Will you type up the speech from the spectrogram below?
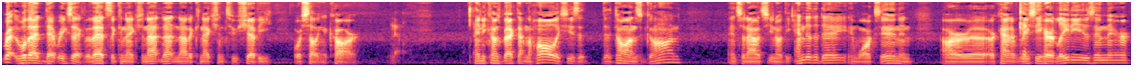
Right. Well, that that exactly. That's the connection. Not not not a connection to Chevy or selling a car. no. And he comes back down the hall. He sees that the Dawn's gone, and so now it's you know the end of the day, and walks in, and our uh, our kind of greasy haired lady is in there.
